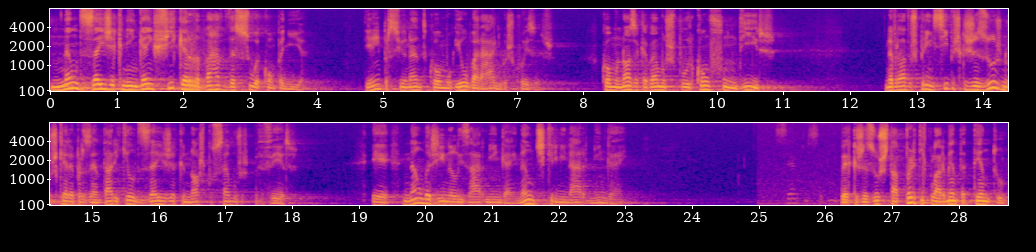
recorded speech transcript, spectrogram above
não deseja que ninguém fique arredado da sua companhia. E é impressionante como eu baralho as coisas, como nós acabamos por confundir, na verdade, os princípios que Jesus nos quer apresentar e que Ele deseja que nós possamos ver. É não marginalizar ninguém, não discriminar ninguém é que Jesus está particularmente atento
